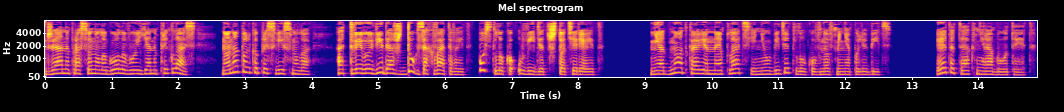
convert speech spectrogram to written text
Джиана просунула голову, и я напряглась, но она только присвистнула — от твоего вида аж дух захватывает. Пусть Лука увидит, что теряет. Ни одно откровенное платье не убедит Луку вновь меня полюбить. Это так не работает.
